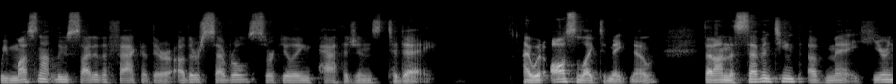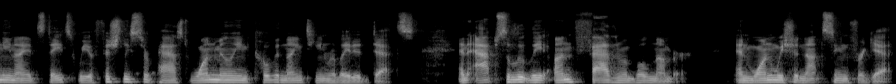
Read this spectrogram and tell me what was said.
we must not lose sight of the fact that there are other several circulating pathogens today. I would also like to make note that on the 17th of May, here in the United States, we officially surpassed 1 million COVID 19 related deaths, an absolutely unfathomable number, and one we should not soon forget.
